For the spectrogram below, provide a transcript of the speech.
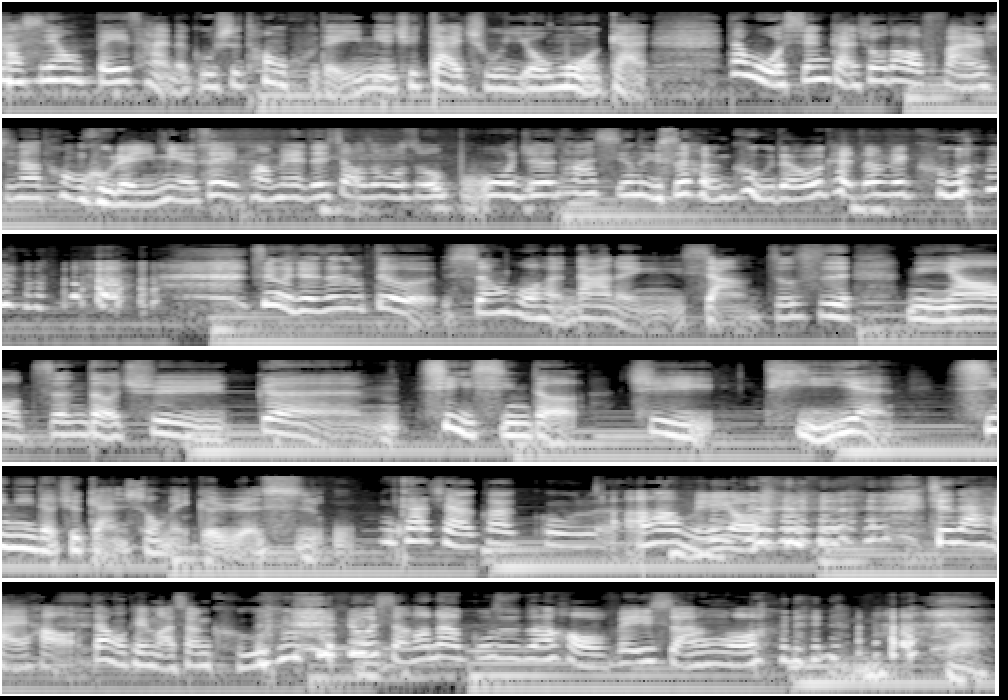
他是用悲惨的故事、痛苦的一面去带出幽默感。但我先感受到的反而是那痛苦的一面，所以旁边人在笑说：“我说不，我觉得他心里是很苦的。”我可在那边哭，所以我觉得这是对我生活很大的影响，就是你要真的去更细心的去体验。细腻的去感受每个人事物，你看起来快哭了啊？没有，现在还好，但我可以马上哭，因为我想到那个故事真的好悲伤哦。对啊，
